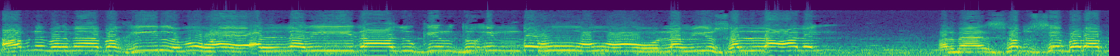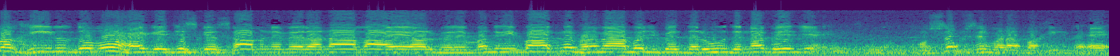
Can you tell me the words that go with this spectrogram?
آپ نے فرمایا، بخیل وہ ہے اللہ لم علیہ فرمایا، سب سے بڑا بخیل تو وہ ہے کہ جس کے سامنے میرا نام آئے اور میرے مدنی پاک نے فرمایا، مجھ پہ درود نہ بھیجے۔ وہ سب سے بڑا بخیل ہے۔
